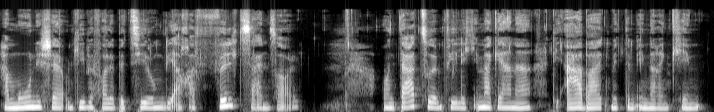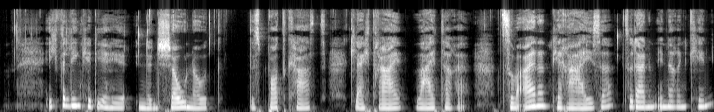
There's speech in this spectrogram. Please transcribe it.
harmonische und liebevolle Beziehung, die auch erfüllt sein soll. Und dazu empfehle ich immer gerne die Arbeit mit dem inneren Kind. Ich verlinke dir hier in den Show Notes des Podcasts gleich drei weitere. Zum einen die Reise zu deinem inneren Kind.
